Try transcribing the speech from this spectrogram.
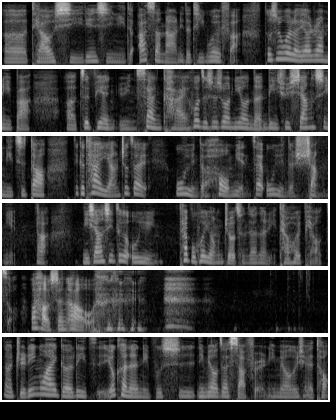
呃调息，练习你的阿萨那，你的体位法，都是为了要让你把。呃，这片云散开，或者是说你有能力去相信，你知道那个太阳就在乌云的后面，在乌云的上面。啊你相信这个乌云，它不会永久存在那里，它会飘走。哇，好深奥哦。那举另外一个例子，有可能你不是你没有在 suffer，你没有一些痛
